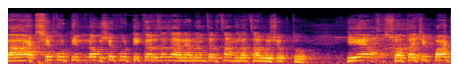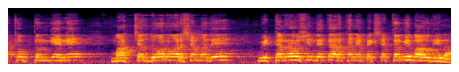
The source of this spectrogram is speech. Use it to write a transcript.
का आठशे कोटी नऊशे कोटी कर्ज झाल्यानंतर चांगला चालू शकतो? हे स्वतःची पाठ थोपटून घेणे मागच्या दोन वर्षामध्ये विठ्ठलराव शिंदे कारखान्यापेक्षा कमी भाव दिला.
